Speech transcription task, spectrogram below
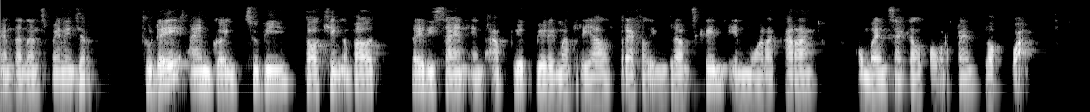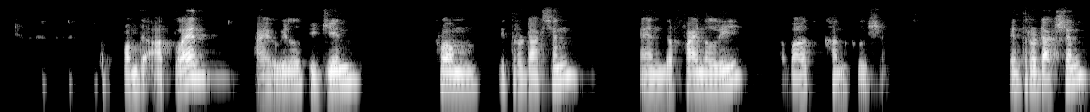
Maintenance Manager. Today, I'm going to be talking about redesign and upgrade bearing material traveling drum screen in Muara Karang Combined Cycle Power Plant Block 1. From the outline, I will begin from introduction and finally about conclusion. Introduction,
